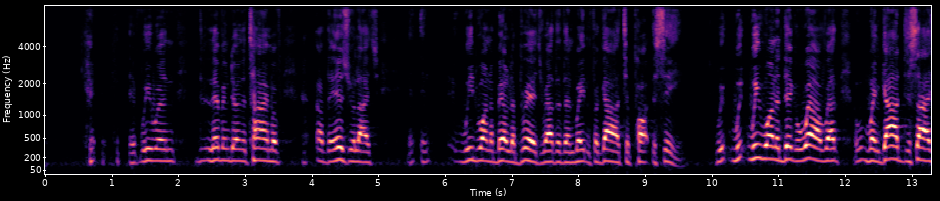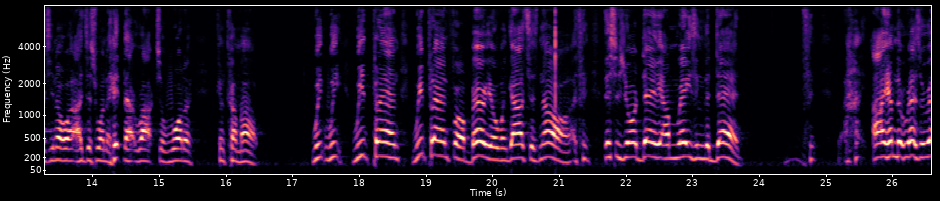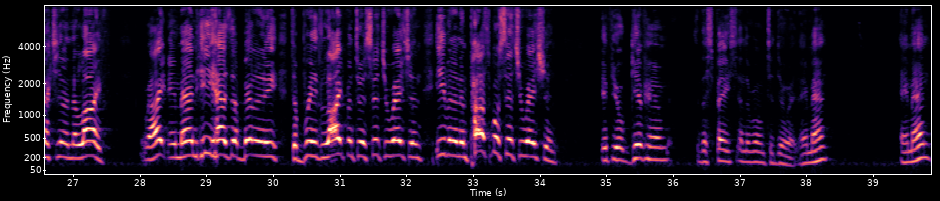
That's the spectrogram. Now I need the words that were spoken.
if we were living during the time of, of the Israelites, we'd want to build a bridge rather than waiting for God to part the sea. We, we, we want to dig a well rather, when God decides, you know what, I just want to hit that rock so water can come out. We, we, we'd, plan, we'd plan for a burial when God says, No, this is your day. I'm raising the dead. I am the resurrection and the life, right? Amen. He has the ability to breathe life into a situation, even an impossible situation, if you'll give him the space and the room to do it. Amen? Amen?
